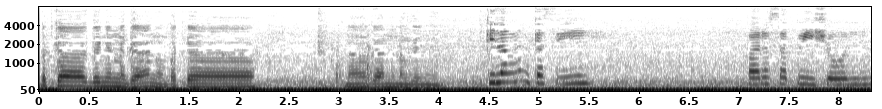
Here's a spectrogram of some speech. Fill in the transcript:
ba't ka ganyan nag-ano? Ba't ka nag-ano ng ganyan? Kailangan kasi para sa tuition.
